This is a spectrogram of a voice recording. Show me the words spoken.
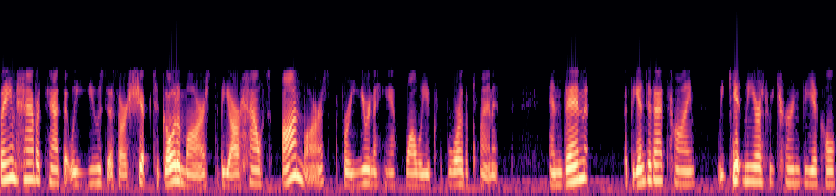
same habitat that we used as our ship to go to Mars to be our house on Mars for a year and a half while we explore the planet. And then at the end of that time, we get in the Earth return vehicle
